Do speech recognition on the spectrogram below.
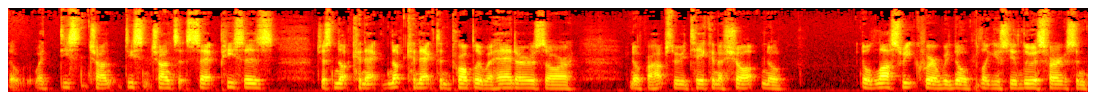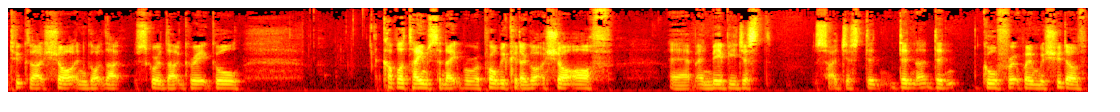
with decent chance, decent chance at set pieces, just not connect, not connecting properly with headers, or you know perhaps we were taking a shot. You know, know last week where we know, like you see, Lewis Ferguson took that shot and got that scored that great goal. A couple of times tonight where we probably could have got a shot off, um, and maybe just so I just didn't didn't didn't go for it when we should have.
